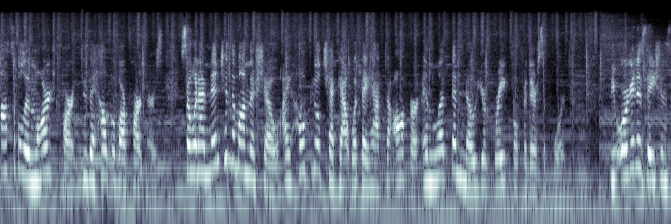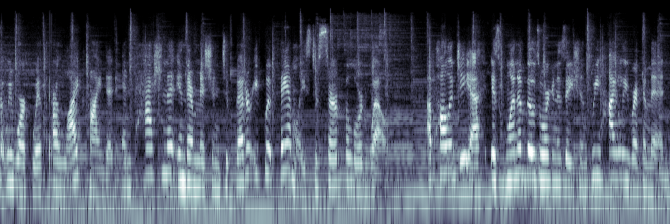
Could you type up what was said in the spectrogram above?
possible in large part through the help of our partners. So when I mention them on the show, I hope you'll check out what they have to offer and let them know you're grateful for their support. The organizations that we work with are like minded and passionate in their mission to better equip families to serve the Lord well. Apologia is one of those organizations we highly recommend.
